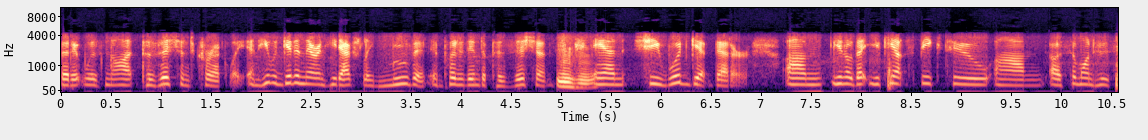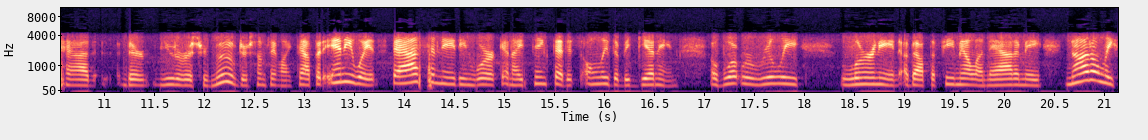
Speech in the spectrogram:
that it was not positioned correctly. And he would get in there and he'd actually move it and put it into position, mm-hmm. and she would get better. Um, you know that you can't speak to um, uh, someone who's had their uterus removed or something like that. But anyway, it's fascinating work, and I think that it's only the beginning of what we're really learning about the female anatomy, not only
